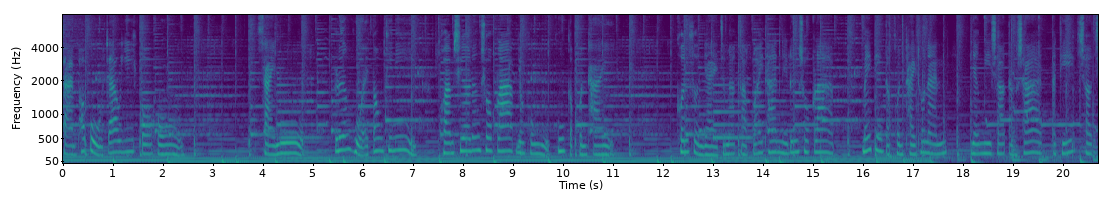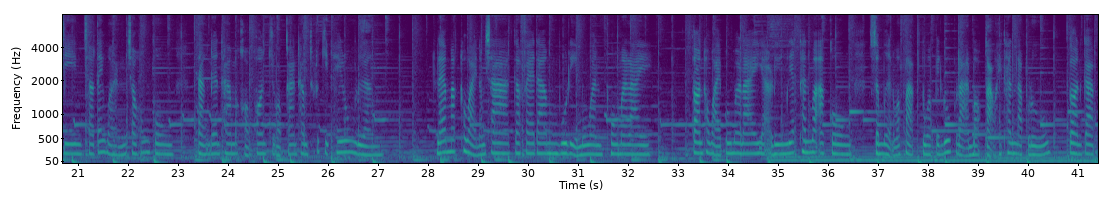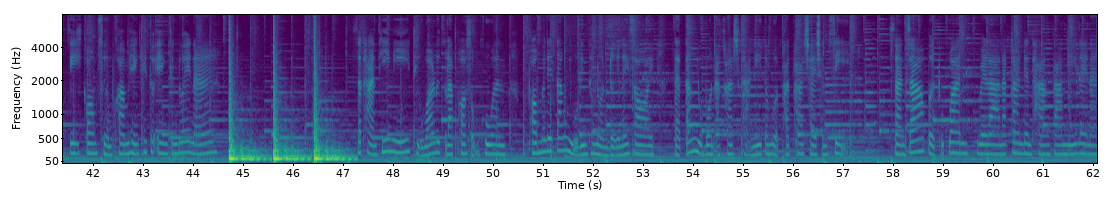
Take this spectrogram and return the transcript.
ศาลพ่อปู่เจ้ายี่โกฮง สายมู เรื่องหวยต้องที่นี่ ความเชื่อเรื่องโชคลาภยังคงอยู่คู่กับคนไทย คนส่วนใหญ่จะมากราบไหว้ท่านในเรื่องโชคลาภ ไม่เพียงแต่คนไทยเท่านั้น ยังมีชาวต่างชาติ อาทิ ชาวจีน ชาวไต้หวัน ชาวฮ่องกง ต่างเดินทางมาขอพรเกี่ยวกับการทำธุรกิจให้รุ่งเรือง และมักถวายน้ำชา กาแฟดำ บุหรี่มวน พวงมาลัย ตอนถวายพวงมาลัยอย่าลืมเรียกท่านว่าอากง เสมือนว่าฝากตัวเป็นลูกหลานบอกกล่าวให้ท่านรับรู้ ก่อนกลับตีกองเสริมความเฮงให้ตัวเองกันด้วยนะ สถานที่นี้ถือว่าลึกลับพอสมควร เพราะไม่ได้ตั้งอยู่ริมถนนหรือในซอย แต่ตั้งอยู่บนอาคารสถานีตำรวจพัดพาชัยชั้น 4 ศาลเจ้าเปิดทุกวัน เวลาและการเดินทางตามนี้เลยนะ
